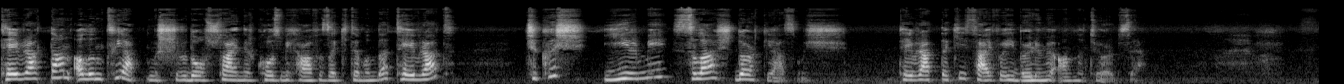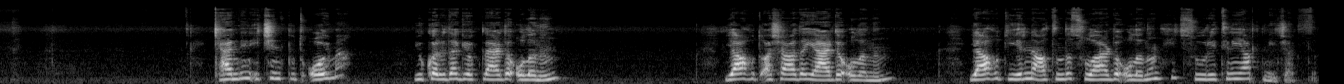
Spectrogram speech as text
Tevrat'tan alıntı yapmış Rudolf Steiner Kozmik Hafıza kitabında. Tevrat çıkış 20 slash 4 yazmış. Tevrat'taki sayfayı bölümü anlatıyor bize. Kendin için put oyma, yukarıda göklerde olanın yahut aşağıda yerde olanın yahut yerin altında sularda olanın hiç suretini yapmayacaksın.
